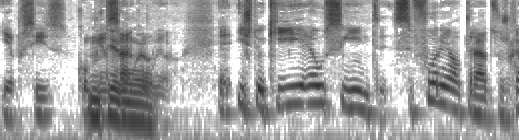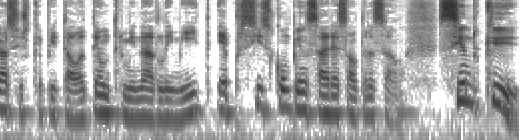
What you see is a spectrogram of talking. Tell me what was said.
e é preciso compensar um com um euro. É, isto aqui é o seguinte: se forem alterados os rácios de capital até um determinado limite, é preciso compensar essa alteração. Sendo que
